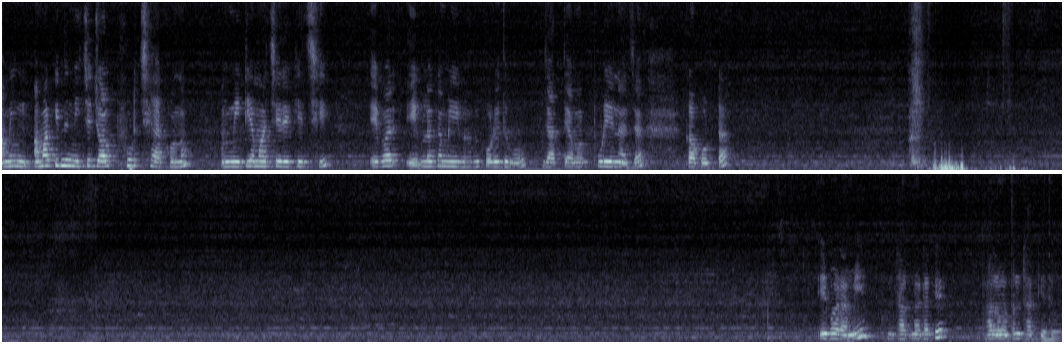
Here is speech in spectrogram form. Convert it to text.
আমি, আমার কিন্তু নিচে জল ফুটছে এখনও আমি মিডিয়াম আঁচে রেখেছি। এবার এগুলোকে আমি এইভাবে করে দেবো যাতে আমার পুড়ে না যায় কাপড়টা। এবার আমি ঢাকনাটাকে ভালো মতন ঢাকিয়ে দেবো।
